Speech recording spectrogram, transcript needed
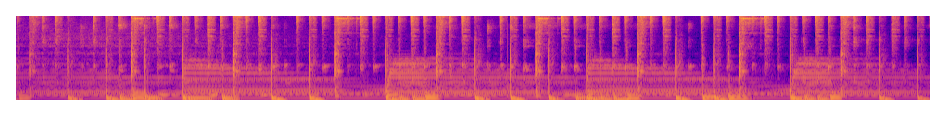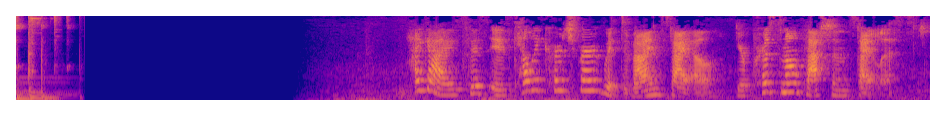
Hi guys, this is Kelly Kirchberg with Divine Style, your personal fashion stylist.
